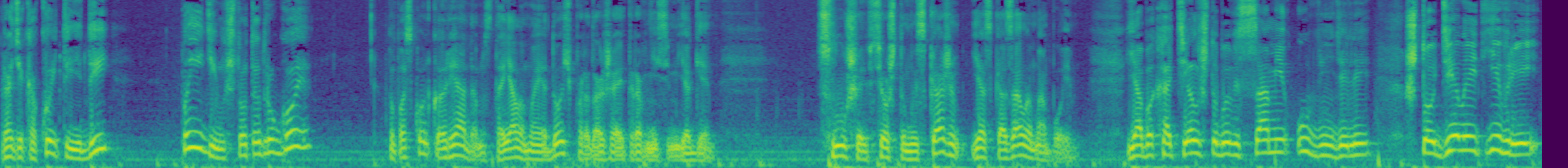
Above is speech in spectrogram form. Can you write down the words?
ради какой-то еды поедим что-то другое. Но поскольку рядом стояла моя дочь, продолжает Равнисим Яген, слушая все, что мы скажем, я сказал им обоим. Я бы хотел, чтобы вы сами увидели, что делает еврей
